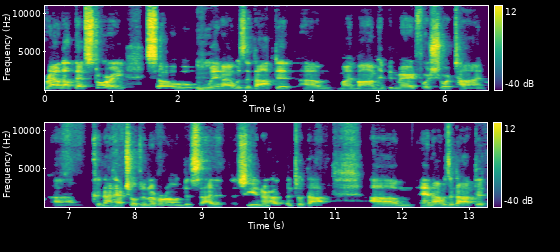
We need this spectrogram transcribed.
round up that story. So Mhm. when I was adopted, um, my mom had been married for a short time. Um, could not have children of her own. Decided she and her husband to adopt. Um, and I was adopted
